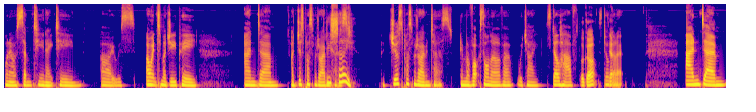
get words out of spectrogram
when I was 17, 18, oh, it was. I went to my GP, and um, I just passed my What driving test. say? I just passed my driving test in my Vauxhall Nova, which I still have. Look up. Still Yeah. got it. And um,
